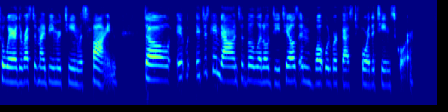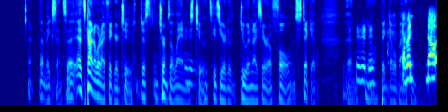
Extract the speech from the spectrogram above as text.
to where the rest of my beam routine was fine. So it it just came down to the little details and what would work best for the team score. Yeah, that makes sense. Uh, that's kind of what I figured too. Just in terms of landings mm-hmm. too, it's easier to do a nice aerial full and stick it than mm-hmm. you know big double back. Yeah, but no,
